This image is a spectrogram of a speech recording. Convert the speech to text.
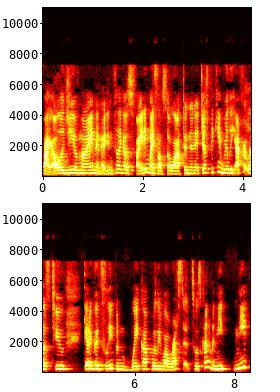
biology of mine and I didn't feel like I was fighting myself so often and it just became really effortless to get a good sleep and wake up really well rested. So it's kind of a neat neat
